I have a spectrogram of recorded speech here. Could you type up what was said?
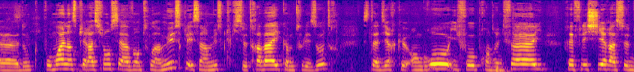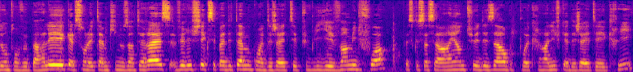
Euh, donc pour moi, l'inspiration, c'est avant tout un muscle, et c'est un muscle qui se travaille comme tous les autres. C'est-à-dire qu'en gros, il faut prendre une feuille, réfléchir à ce dont on veut parler, quels sont les thèmes qui nous intéressent, vérifier que ce pas des thèmes qui ont déjà été publiés 20 000 fois, parce que ça sert à rien de tuer des arbres pour écrire un livre qui a déjà été écrit.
